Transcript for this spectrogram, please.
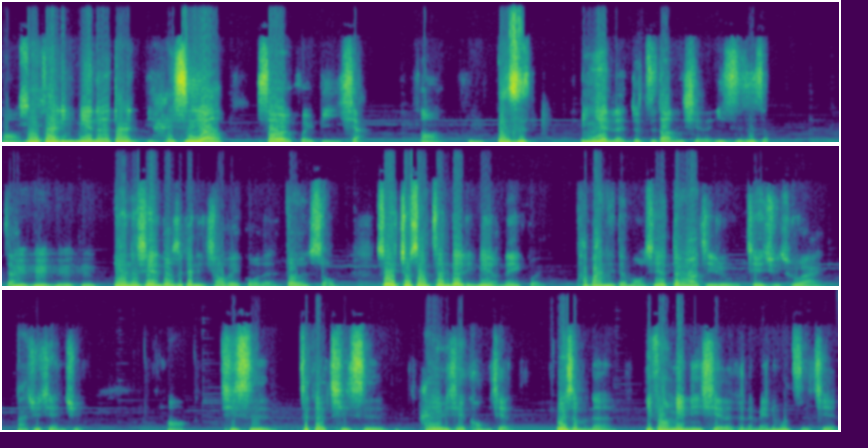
哦，那在里面呢，当然你还是要稍微回避一下，哦，但是明眼人就知道你写的意思是什么，这样，嗯嗯嗯因为那些人都是跟你消费过的人，都很熟，所以就算真的里面有内鬼。他把你的某些对话记录截取出来拿去检举，哦，其实这个其实还有一些空间，为什么呢？一方面你写的可能没那么直接，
